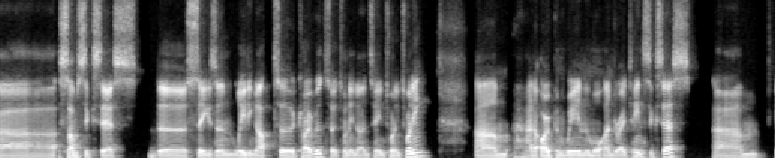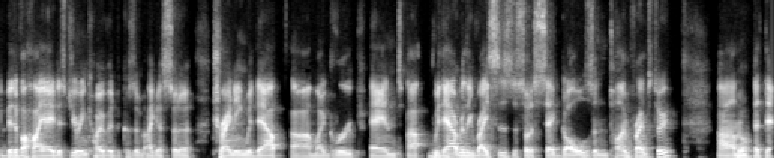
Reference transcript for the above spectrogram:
uh, some success the season leading up to COVID, so 2019, 2020. Um, had an open win and more under 18 success um, a bit of a hiatus during COVID because of, I guess, sort of training without uh, my group and uh, without really races to sort of set goals and timeframes to. Um, sure. But then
